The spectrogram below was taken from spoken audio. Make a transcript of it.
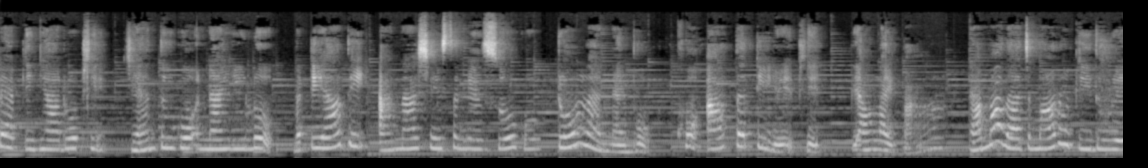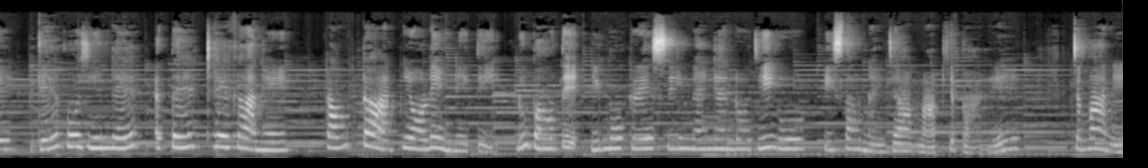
တတ်ပညာတို့ဖြင့်ရန်သူကိုအနိုင်ယူလို့မတရားသည့်အာဏာရှင်စနစ်ဆိုးကိုတွန်းလှန်နိုင်ဖို့ခွန်အားတတ္တိတွေအဖြစ်ပြောင်းလိုက်ပါဒဒါမှသာကျမတို့ပြည်သူတွေတကယ်ကိုရင်နဲ့အသေးထဲကနေတောင်းတညှော်လင့်နေသည့်လူပေါင်းသည့်ဒီမိုကရေစီနိုင်ငံတော်ကြီးကိုတည်ဆောက်နိုင်ကြမှာဖြစ်ပါတယ်။ကျမအနေ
